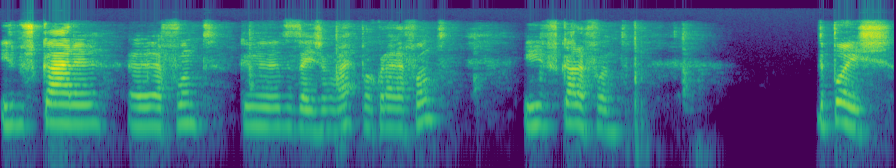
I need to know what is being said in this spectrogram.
Ir buscar uh, a fonte que desejam, não é? Procurar a fonte e ir buscar a fonte. Depois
